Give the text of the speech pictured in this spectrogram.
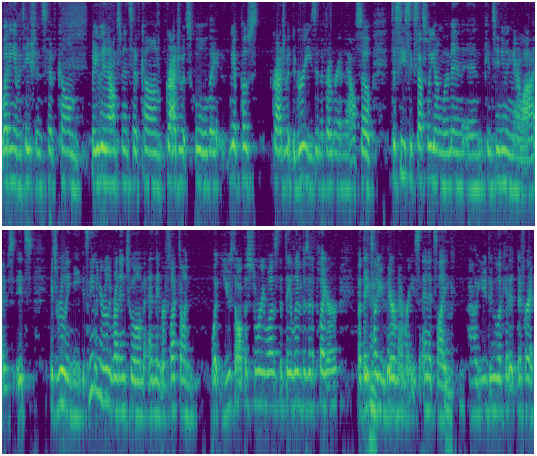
wedding invitations have come, baby announcements have come, graduate school. They we have postgraduate degrees in the program now. So, to see successful young women and continuing their lives, it's it's really neat. It's neat when you really run into them and they reflect on what you thought the story was that they lived as a player, but they tell mm. you their memories. And it's like, mm. how you do look at it different.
